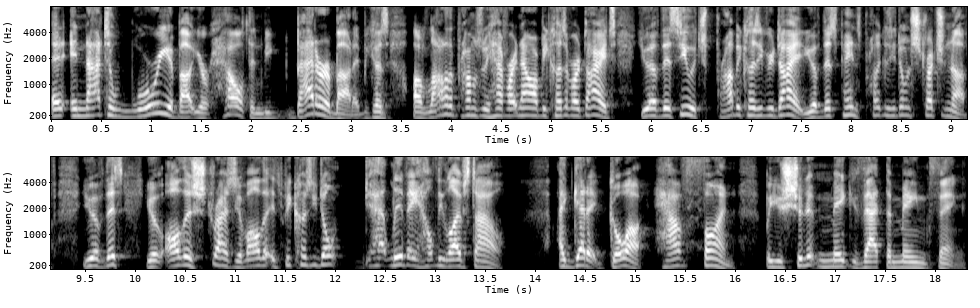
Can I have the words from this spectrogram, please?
and, and not to worry about your health and be better about it because a lot of the problems we have right now are because of our diets. You have this you, it's probably because of your diet. You have this pain, it's probably because you don't stretch enough. You have this, you have all this stress, you have all that. It's because you don't live a healthy lifestyle. I get it. Go out, have fun, but you shouldn't make that the main thing.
